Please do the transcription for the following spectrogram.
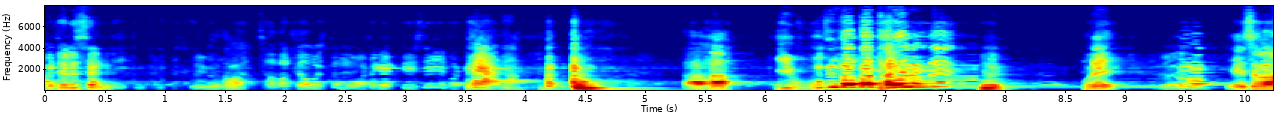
నాకు తెలుసండి. ఆహా ఈ ఊదిందంతా ధరేనండి? ఒరే ఏసవా?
